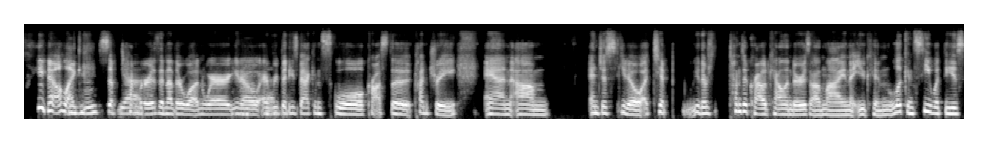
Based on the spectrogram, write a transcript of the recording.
you know, like Mhm. September is another one where, you Mhm. know, Yeah. everybody's back in school across the country. And um and just you know a tip there's tons of crowd calendars online that you can look and see what these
